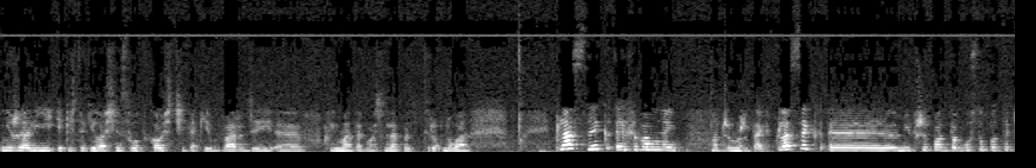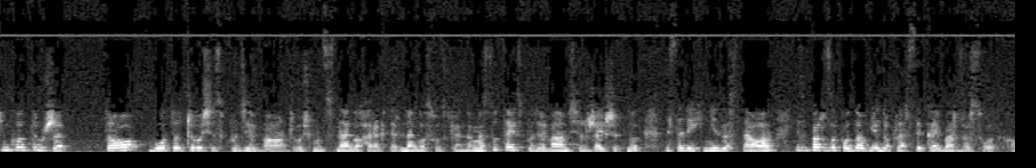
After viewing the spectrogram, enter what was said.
niżeli jakieś takie właśnie słodkości, takie bardziej e, w klimatach właśnie La Petite. Klasyk e, chyba mi naj... Znaczy może tak, klasyk mi przypadł do gustu pod takim kątem, że to było to, czego się spodziewałam, czegoś mocnego, charakternego, słodkiego. Natomiast tutaj spodziewałam się lżejszych nut, niestety ich nie zastałam. Jest bardzo podobnie do klasyka i bardzo słodko.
